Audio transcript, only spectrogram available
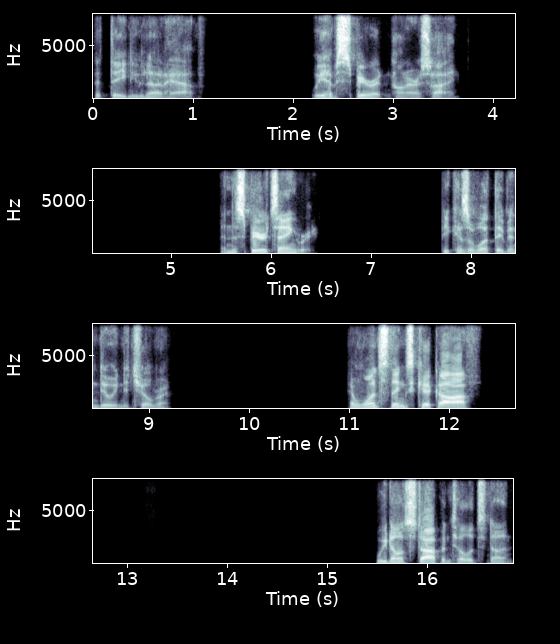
that they do not have. We have spirit on our side. And the spirit's angry because of what they've been doing to children. And once things kick off, we don't stop until it's done.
